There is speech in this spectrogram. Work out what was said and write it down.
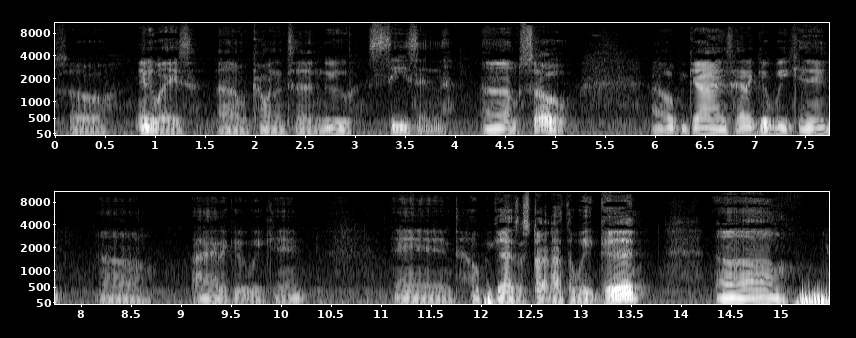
so, anyways, um, coming into a new season. Um, so, I hope you guys had a good weekend. Um, I had a good weekend, and hope you guys are starting out the week good. Um,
